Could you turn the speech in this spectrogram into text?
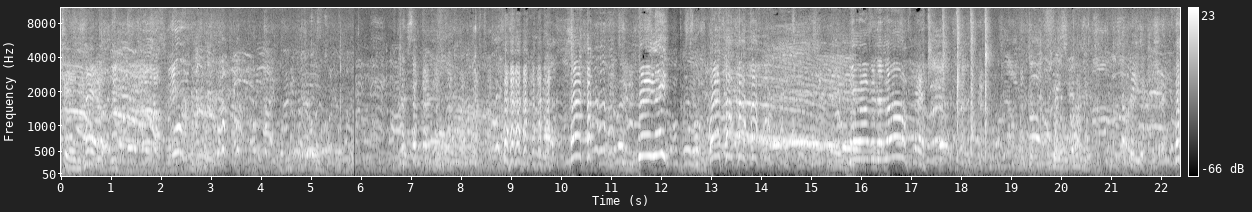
Fucking hell. really? You're having a laugh, Ref.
